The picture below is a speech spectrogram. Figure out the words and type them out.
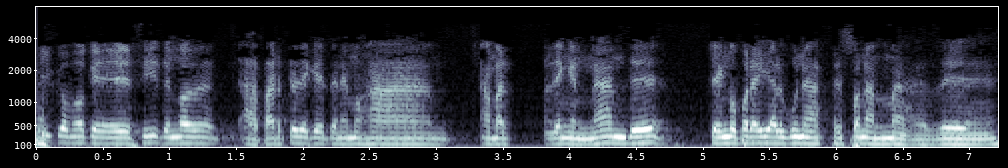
y, como que sí, tengo, aparte de que tenemos a, a Marlene Hernández, tengo por ahí algunas personas más. De,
